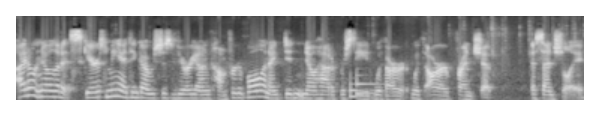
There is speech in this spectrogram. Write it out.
I don't know that it scares me. I think I was just very uncomfortable, and I didn't know how to proceed with our with our friendship, essentially.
